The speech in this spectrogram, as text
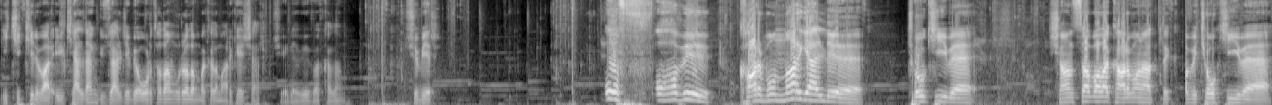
2 kill var ilk elden güzelce bir ortadan vuralım bakalım arkadaşlar. Şöyle bir bakalım. Şu bir. Of abi karbonlar geldi. Çok iyi be. Şansa bala karbon attık. Abi çok iyi be.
